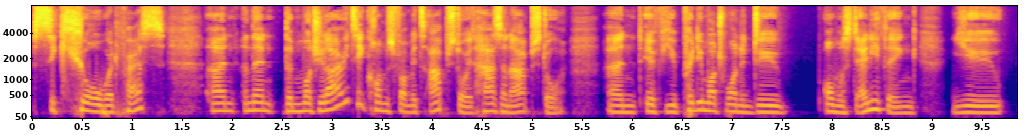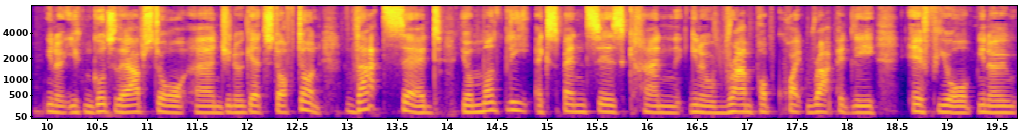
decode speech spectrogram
secure WordPress. And and then the modularity comes from its app store. It has an app store, and if you pretty much want to do almost anything, you you know you can go to the app store and you know get stuff done. That said your monthly expenses can you know ramp up quite rapidly if you're you know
